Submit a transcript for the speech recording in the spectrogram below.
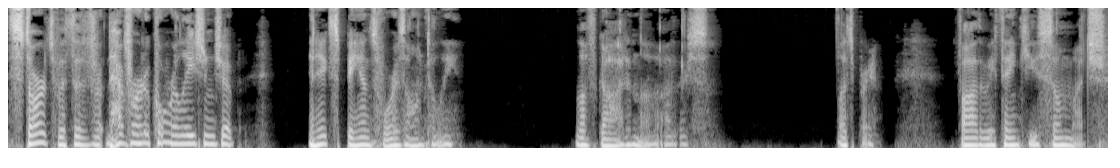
starts with the, that vertical relationship and it expands horizontally. Love God and love others. Let's pray. Father, we thank you so much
